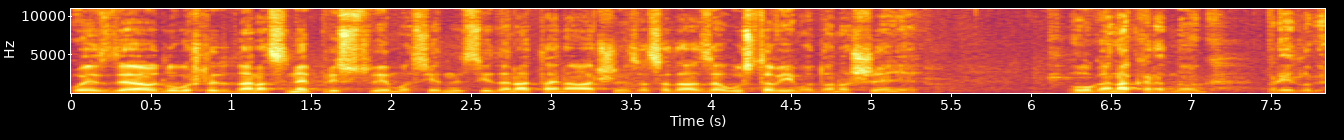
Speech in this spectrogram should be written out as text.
u SDA odlučili da danas ne prisutujemo sjednici i da na taj način za sada zaustavimo donošenje ovoga nakaradnog predloga.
